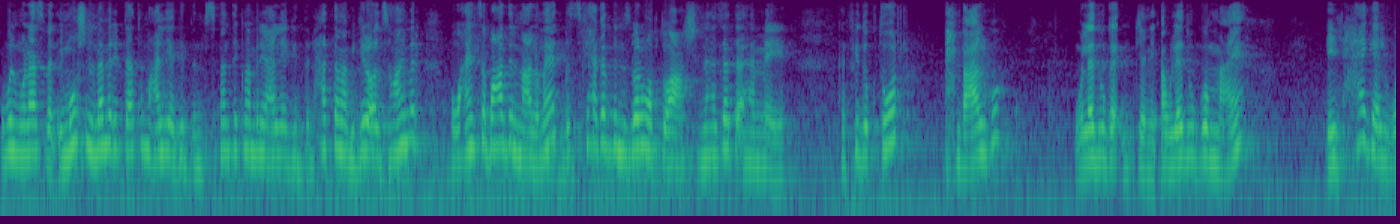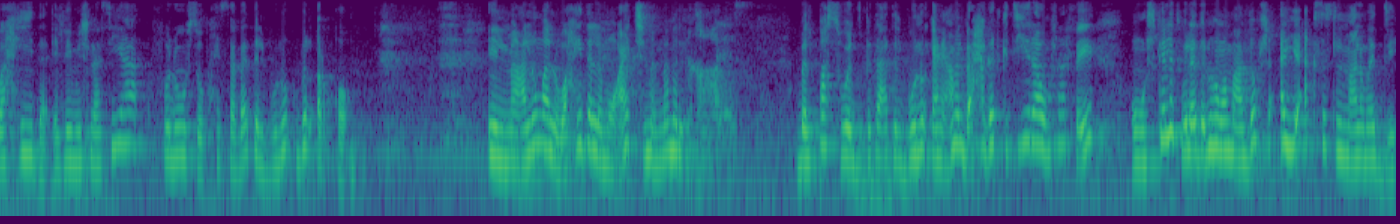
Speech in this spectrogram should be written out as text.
وبالمناسبة ال emotional memory بتاعتهم عالية جدا ال semantic memory عالية جدا. حتى ما بيجي له الزهايمر هو هينسى بعض المعلومات بس في حاجات بالنسبة له ما بتقعش لأنها ذات أهمية. كان في دكتور بعالجه ولاده يعني أولاده جم معاه. الحاجة الوحيدة اللي مش ناسيها فلوسه بحسابات البنوك بالأرقام. المعلومة الوحيدة اللي ما وقعتش من ال memory خالص. بال passwords بتاعت البنوك يعني عامل بقى حاجات كتيرة ومش عارفة إيه. ومشكلة ولاده إن هم ما عندهمش أي access للمعلومات دي.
